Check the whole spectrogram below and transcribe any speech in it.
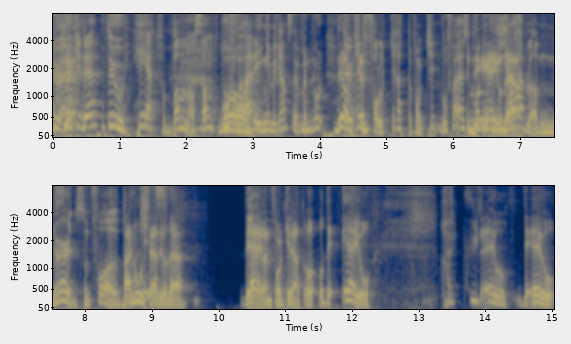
du er jo ikke det! Det er jo helt forbanna, sant? Hvorfor Åh. er det ingen begrensninger? Men hvor- det det er jo ikke en en- folkerett å få en kid. Hvorfor er det så Det mange det. jævla nerds som får kids? Per nå så er det jo det. Det Ja. er jo en folkerett. Og, og det er jo Herregud, det er jo, det er jo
